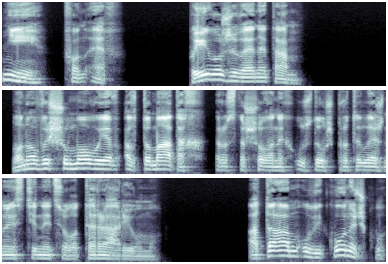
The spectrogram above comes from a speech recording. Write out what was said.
Ні, фон Еф. Пиво живе не там. Воно вишумовує в автоматах, розташованих уздовж протилежної стіни цього тераріуму. А там, у віконечку,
